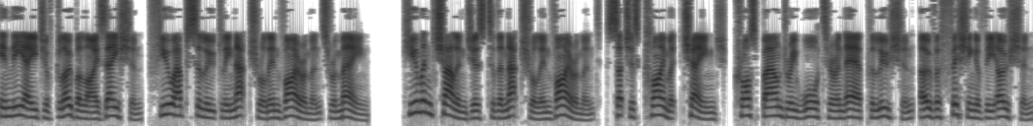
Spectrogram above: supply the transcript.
In the age of globalization, few absolutely natural environments remain. Human challenges to the natural environment, such as climate change, cross-boundary water and air pollution, overfishing of the ocean,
